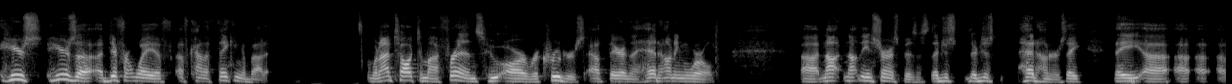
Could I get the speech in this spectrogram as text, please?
Here's, here's a, a different way of, of kind of thinking about it. When I talk to my friends who are recruiters out there in the headhunting world, uh, not not the insurance business. They're just they're just headhunters. They they uh, uh, uh, uh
